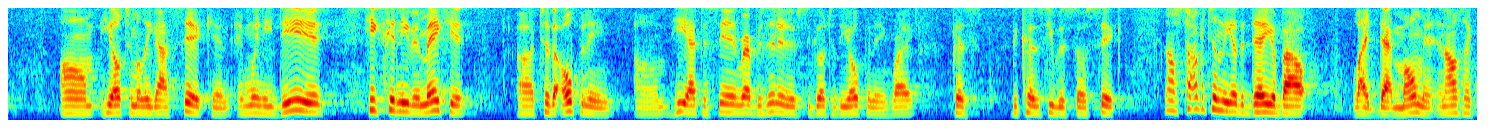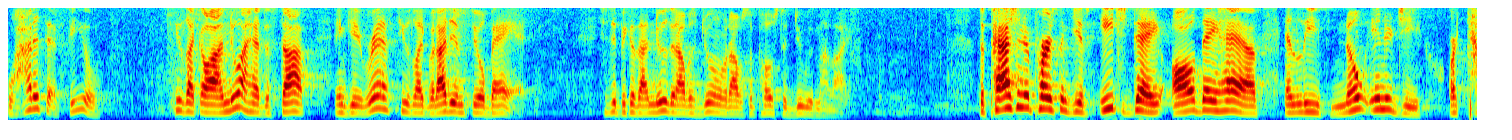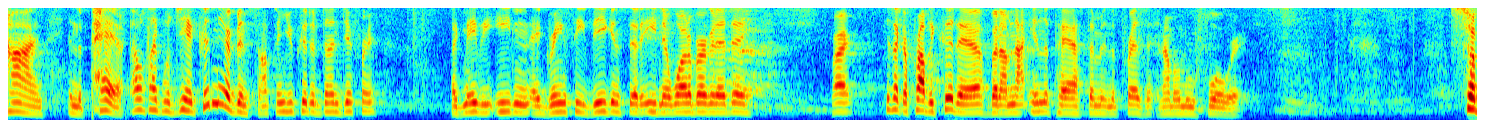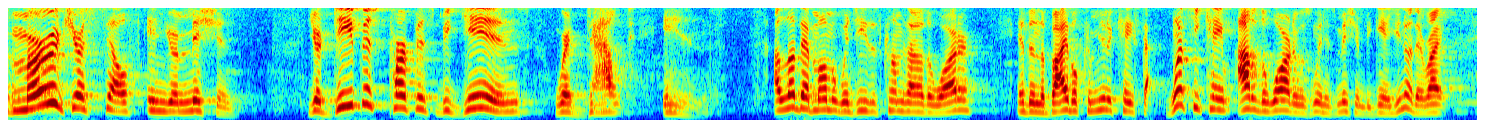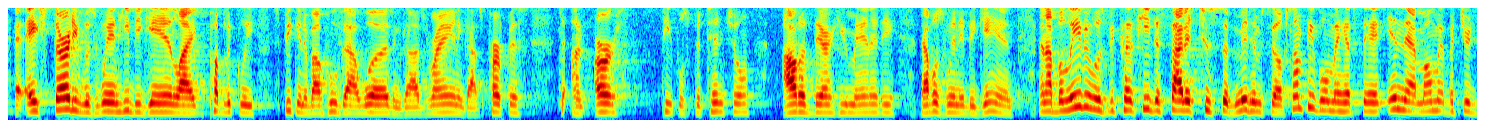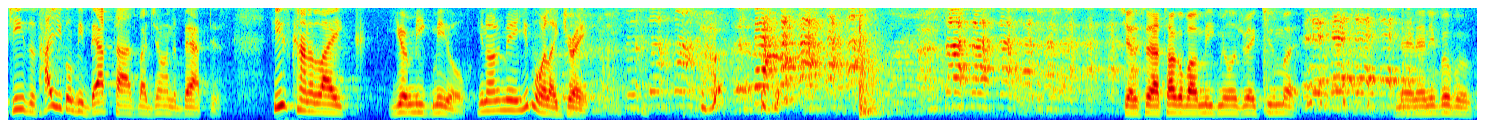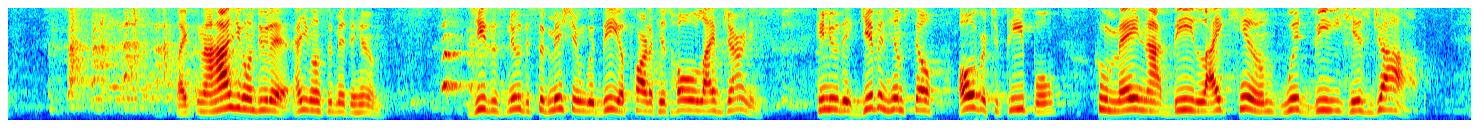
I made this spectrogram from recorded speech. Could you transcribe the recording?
Um, he ultimately got sick. And, and when he did, he couldn't even make it uh, to the opening. Um, he had to send representatives to go to the opening, right? Because because he was so sick. And I was talking to him the other day about like that moment, and I was like, "Well, how did that feel?" He's like, "Oh, I knew I had to stop and get rest." He was like, "But I didn't feel bad." Said, because I knew that I was doing what I was supposed to do with my life. The passionate person gives each day all they have and leave no energy or time in the past. I was like, well, Jed, couldn't there have been something you could have done different? Like maybe eating at Green Seed Vegan instead of eating at Whataburger that day? Right? He's like, I probably could have, but I'm not in the past, I'm in the present, and I'm gonna move forward. Submerge yourself in your mission. Your deepest purpose begins where doubt ends. I love that moment when Jesus comes out of the water, and then the Bible communicates that once he came out of the water was when his mission began. You know that, right? At age 30 was when he began like publicly speaking about who God was and God's reign and God's purpose to unearth people's potential out of their humanity. That was when it began. And I believe it was because he decided to submit himself. Some people may have said in that moment, but you're Jesus. How are you going to be baptized by John the Baptist? He's kind of like your Meek Mill. You know what I mean? You're more like Drake. Shelly said I talk about Meek Mill and Drake too much. Nah, nanny boo boo. Like, now how are you gonna do that? How you gonna submit to him? Jesus knew the submission would be a part of his whole life journey. He knew that giving himself over to people who may not be like him would be his job.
